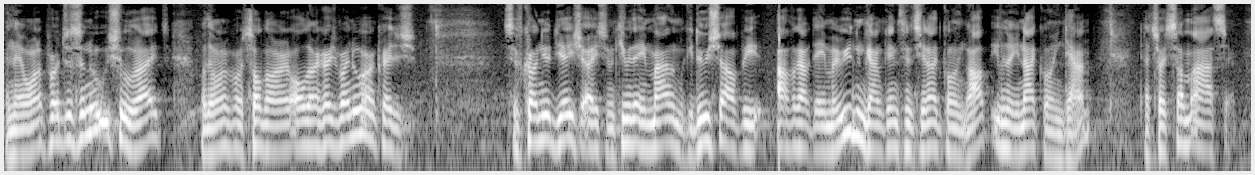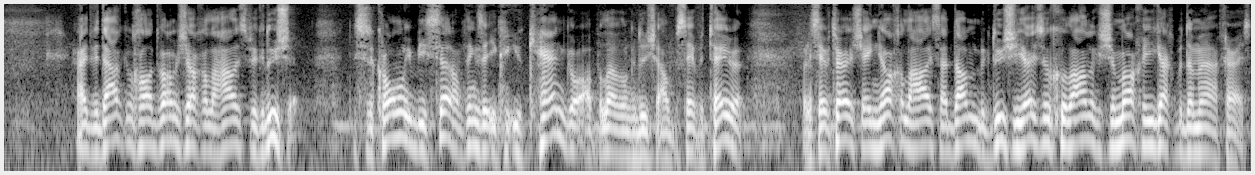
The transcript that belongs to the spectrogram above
and they want to purchase a new shul, right? Or they want to sell an old Aron Kaddish by a new Aron Kaddish. Sifkan Yud Yesh Aisim, Kivin Ein Malim Kedusha, Avagav Dei Meridim Gamkin, since you're not going up, even though you're not going down. That's why some aser. This can only be said on things that you can, you can go up a level in Kedusha. I'll say for Torah. But I say for Torah, Shein Yachal Lahalis Adam B'Kedusha Yisrael Kulam K'Shemach Yigach B'Dameh Acheres.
